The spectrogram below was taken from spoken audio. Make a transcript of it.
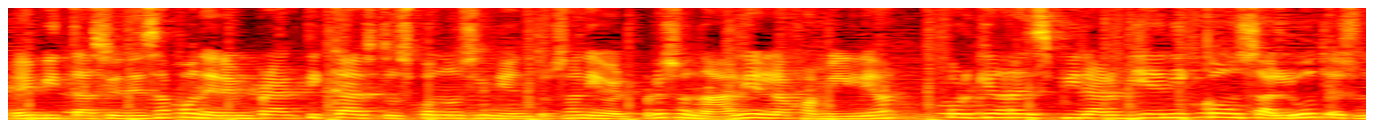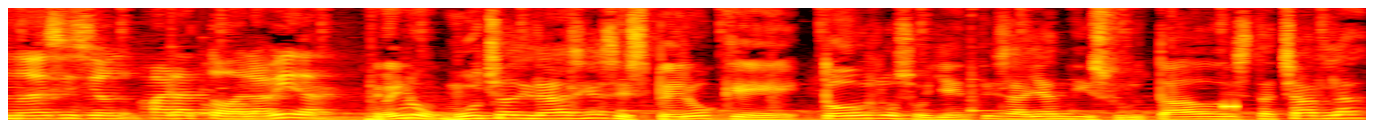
La invitación es a poner en práctica estos conocimientos a nivel personal y en la familia, porque respirar bien y con salud es una decisión para toda la vida. Bueno, muchas gracias. Espero que todos los oyentes hayan disfrutado de esta charla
